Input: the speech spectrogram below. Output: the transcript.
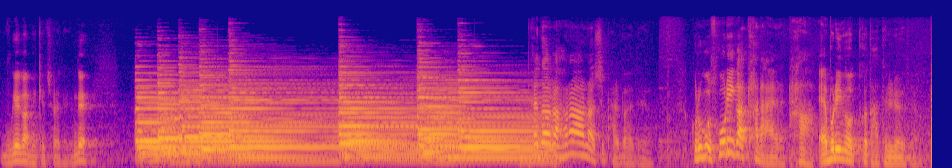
무게감 있게 쳐야 돼. 근데 페달을 하나하나씩 밟아야 돼요. 그리고 소리가 다 나야 돼. 다. every note가 다 들려야 돼요.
